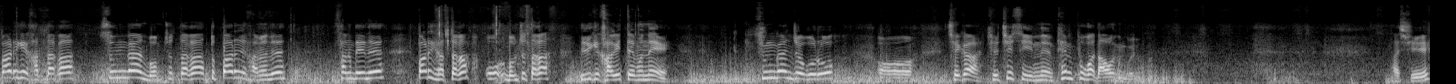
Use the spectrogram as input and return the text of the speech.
빠르게 갔다가 순간 멈췄다가 또 빠르게 가면은 상대는 빠르게 갔다가 어 멈췄다가 이렇게 가기 때문에 순간적으로 어 제가 제칠 수 있는 템포가 나오는 거예요. 다시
